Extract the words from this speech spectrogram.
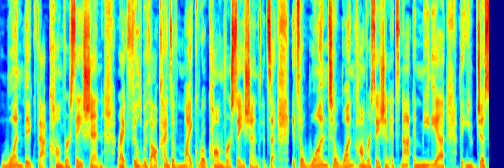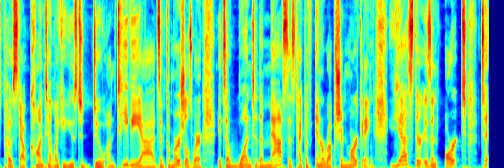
one big fat conversation, right? Filled with all kinds of micro conversations. It's a it's a one-to-one conversation. It's not a media that you just post out content like you used to do on TV ads and commercials where it's a one to the masses type of interruption marketing. Yes, there is an art to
